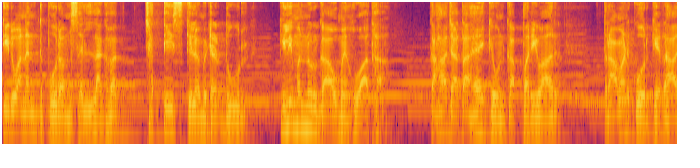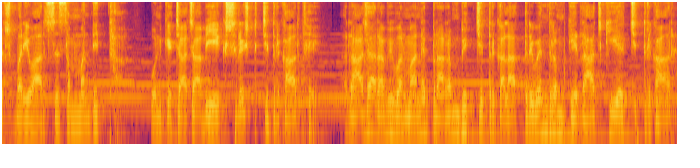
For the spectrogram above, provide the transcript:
तिरुवनंतपुरम से लगभग 36 किलोमीटर दूर किलीमन्नूर गाँव में हुआ था। कहा जाता है कि उनका परिवार त्रावणकोर के राज परिवार से संबंधित था। उनके चाचा भी एक श्रेष्ठ चित्रकार थे। राजा रवि वर्मा ने प्रारंभिक चित्रकला त्रिवेंद्रम के राजकीय चित्रकार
